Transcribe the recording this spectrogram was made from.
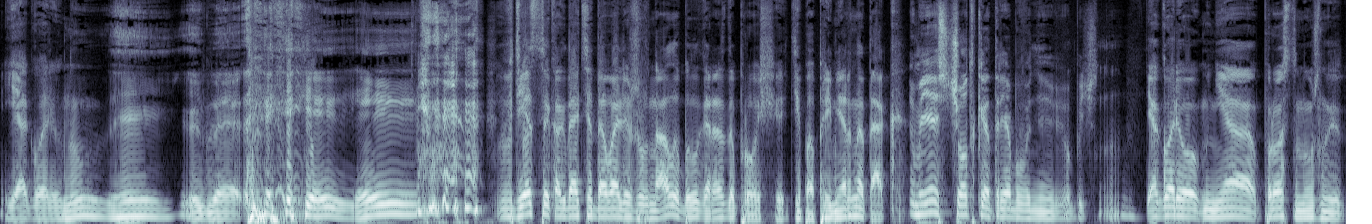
я говорю, ну... В детстве, когда тебе давали журналы, было гораздо проще. Типа, примерно так. У меня есть четкое требование обычно. Я говорю, мне просто нужно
